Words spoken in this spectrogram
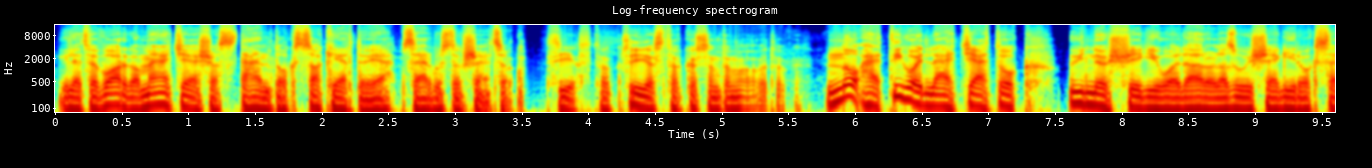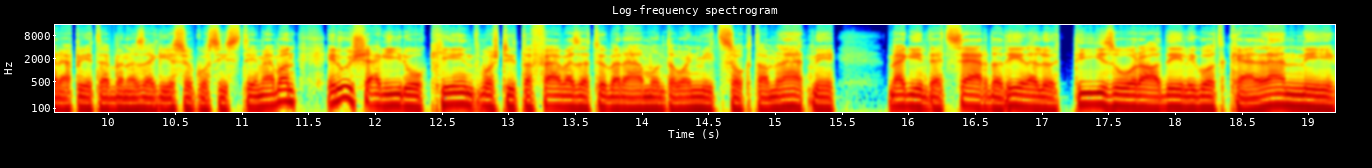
illetve Varga Mátyás, a Stántok szakértője. Szervusztok, srácok! Sziasztok! Sziasztok, köszöntöm a hallgatókat! No, hát ti hogy látjátok ügynökségi oldalról az újságírók szerepét ebben az egész ökoszisztémában? Én újságíróként most itt a felvezetőben elmondtam, hogy mit szoktam látni. Megint egy szerda délelőtt 10 óra, délig ott kell lenni,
